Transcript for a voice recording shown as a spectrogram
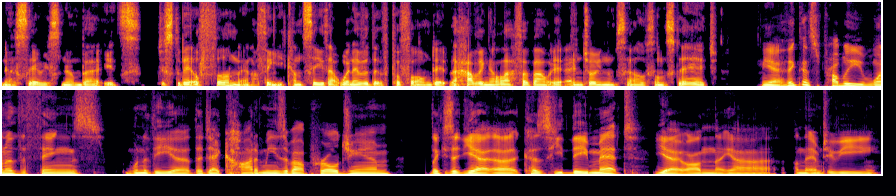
you know, serious number. It's just a bit of fun, and I think you can see that whenever they've performed it, they're having a laugh about it, enjoying themselves on stage. Yeah, I think that's probably one of the things, one of the uh, the dichotomies about Pearl Jam. Like you said, yeah, because he they met, yeah, on the uh, on the MTV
